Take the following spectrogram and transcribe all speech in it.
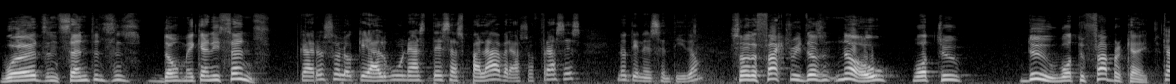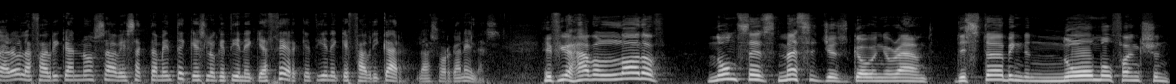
words and sentences don't make any sense. Claro, solo que algunas de esas palabras o frases no tienen sentido. So the factory doesn't know what to do, what to fabricate. Claro, la fábrica no sabe exactamente qué es lo que tiene que hacer, qué tiene que fabricar las organelas. If you have a lot of nonsense messages going around disturbing the normal function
